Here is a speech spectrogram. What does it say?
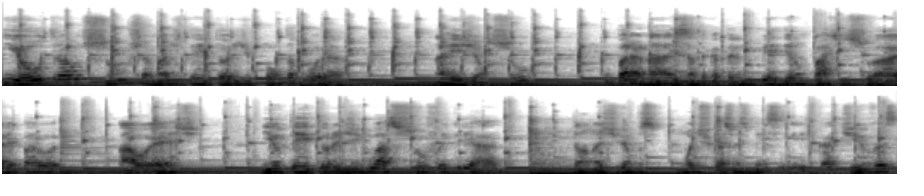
e outra ao sul, chamada de território de Ponta Porã. Na região sul, o Paraná e Santa Catarina perderam parte de sua área para o a oeste e o território de Iguaçu foi criado. Então nós tivemos modificações bem significativas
